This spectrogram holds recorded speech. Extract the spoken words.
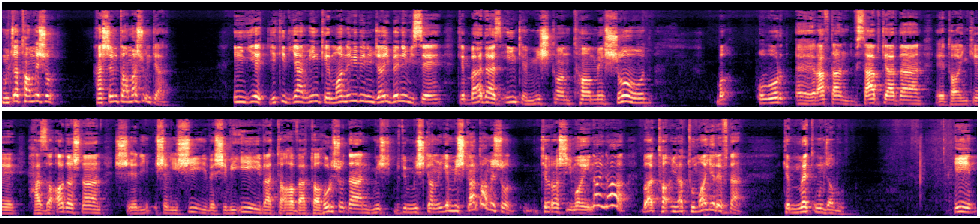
اونجا تامه شد. هشم تامهشون کرد. این یک یکی دیگه هم این که ما نمی‌بینیم جایی بنویسه که بعد از این که میشکان تامه شد با اوورد رفتن ثبت کردن تا اینکه حزاء داشتن شلیشی و شبیعی و تا و تاهور شدن میش... میشکان میگه میشکان تامه شد. کراشی ما اینا اینا بعد تا اینا تو ما گرفتن که مت اونجا بود. این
